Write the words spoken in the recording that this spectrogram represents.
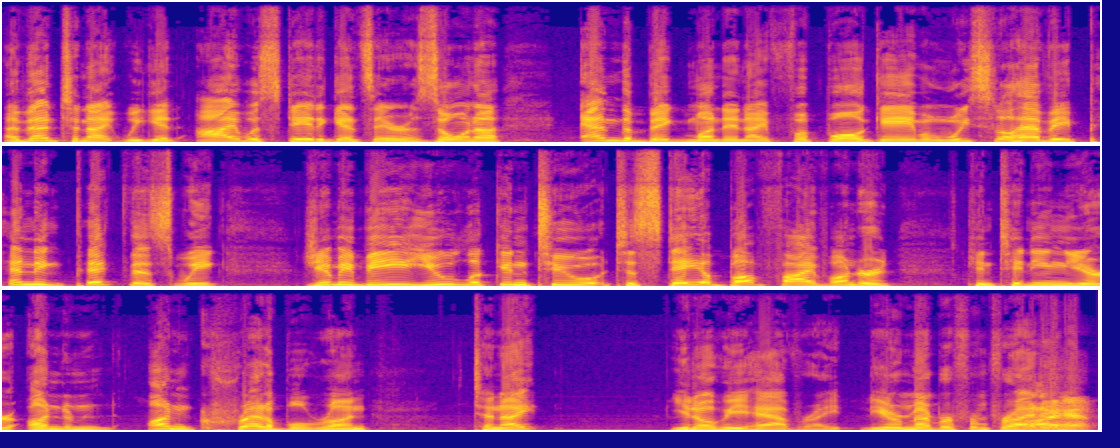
And then tonight we get Iowa State against Arizona and the big Monday night football game. And we still have a pending pick this week. Jimmy B, you looking to to stay above 500, continuing your un- uncredible run tonight. You know who you have, right? Do you remember from Friday? I have,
